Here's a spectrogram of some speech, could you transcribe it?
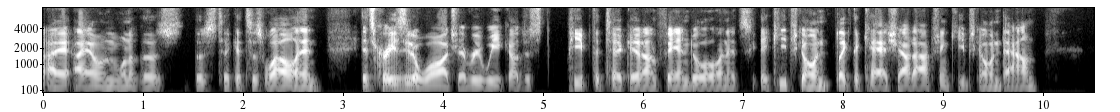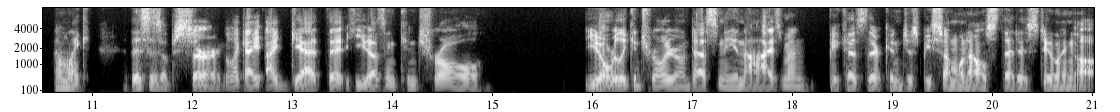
I I own one of those those tickets as well, and it's crazy to watch every week. I'll just peep the ticket on FanDuel, and it's it keeps going like the cash out option keeps going down. I'm like, this is absurd. Like I I get that he doesn't control. You don't really control your own destiny in the Heisman because there can just be someone else that is doing uh,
